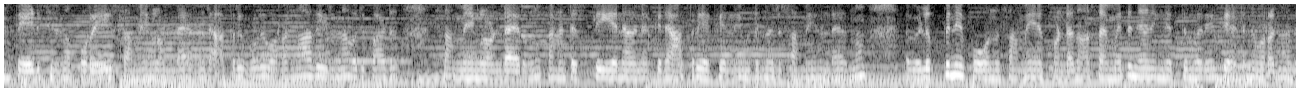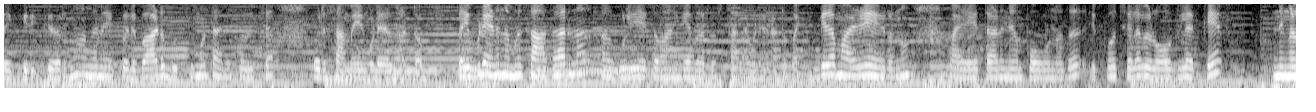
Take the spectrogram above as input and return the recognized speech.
പേടിച്ചിരുന്ന കുറേ സമയങ്ങളുണ്ടായിരുന്നു. രാത്രി പോലും ഉറങ്ങാതെ ഇരുന്ന ഒരുപാട് സമയങ്ങളുണ്ടായിരുന്നു. കാരണം ടെസ്റ്റ് ചെയ്യാൻ അതിനൊക്കെ രാത്രിയൊക്കെ വിടുന്ന ഒരു സമയമുണ്ടായിരുന്നു. വെളുപ്പിനെ പോകുന്ന സമയമൊക്കെ ഉണ്ടായിരുന്നു. ആ സമയത്ത് ഞാൻ ഇങ്ങെത്തും വരെയും ചേട്ടന് ഉറങ്ങാതെയൊക്കെ ഇരിക്കുമായിരുന്നു അങ്ങനെയൊക്കെ ഒരുപാട് ബുദ്ധിമുട്ട് അനുഭവിച്ച ഒരു സമയം കൂടെയായിരുന്നു കേട്ടോ. അപ്പോൾ ഇവിടെയാണ് നമ്മൾ സാധാരണ ഗുളിയൊക്കെ വാങ്ങിക്കാൻ വരുന്ന സ്ഥലം ഇവിടെയാണ് കേട്ടോ. ഭയങ്കര മഴയായിരുന്നു. മഴയത്താണ് ഞാൻ പോകുന്നത്. ഇപ്പോൾ ചില വിളോഗിലൊക്കെ നിങ്ങൾ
